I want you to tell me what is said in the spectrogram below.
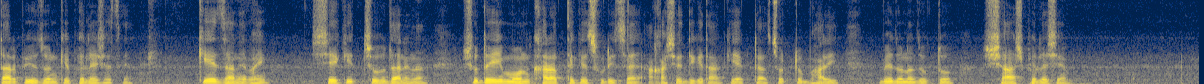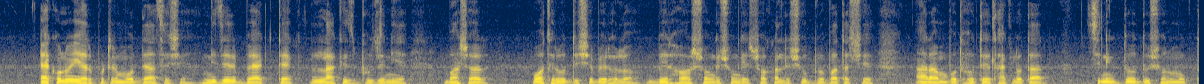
তার প্রিয়জনকে ফেলে এসেছে? কে জানে ভাই, সে কিচ্ছু জানে না। শুধু এই মন খারাপ থেকে ছুটি চায়। আকাশের দিকে তাকিয়ে একটা ছোট্ট ভারী বেদনাযুক্ত শ্বাস ফেলে সে এখনও এয়ারপোর্টের মধ্যে আছে সে। নিজের ব্যাগ ট্যাগ, লাকেজ বুঝে নিয়ে বাসার পথের উদ্দেশ্যে বের হলো। বের হওয়ার সঙ্গে সঙ্গে সকালে শুভ্র বাতাসে আরাম বোধ হতে থাকল তার। স্নিগ্ধ, দূষণমুক্ত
